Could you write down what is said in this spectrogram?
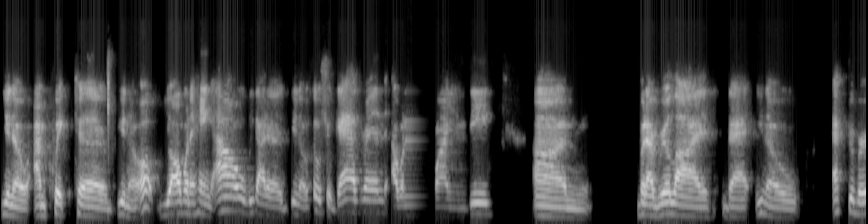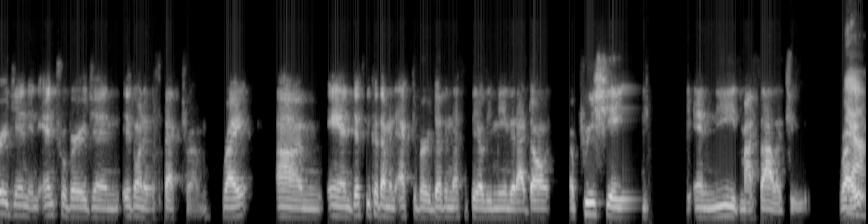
you know, I'm quick to, you know, oh, y'all want to hang out? We got a, you know, social gathering. I want to Y and Z. Um, but I realized that, you know, extroversion and introversion is on a spectrum, right? Um, and just because I'm an extrovert doesn't necessarily mean that I don't appreciate and need my solitude, right? Yeah,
